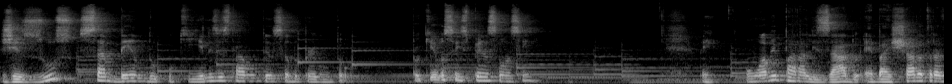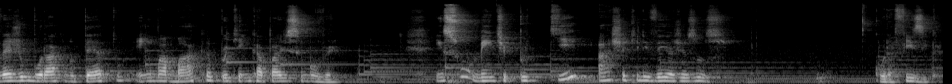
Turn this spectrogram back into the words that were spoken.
Jesus, sabendo o que eles estavam pensando, perguntou: Por que vocês pensam assim? Bem, um homem paralisado é baixado através de um buraco no teto em uma maca porque é incapaz de se mover. Em sua mente, por que acha que ele veio a Jesus? Cura física.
